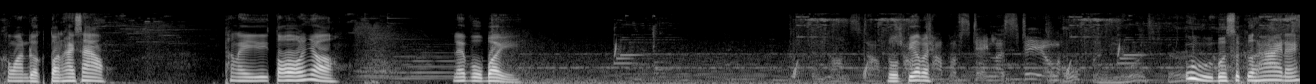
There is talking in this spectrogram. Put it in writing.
Không ăn được, toàn hai sao. Thằng này to nhở? Level 7 Dồn tiếp đây. Uh, Berserker 2 đấy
